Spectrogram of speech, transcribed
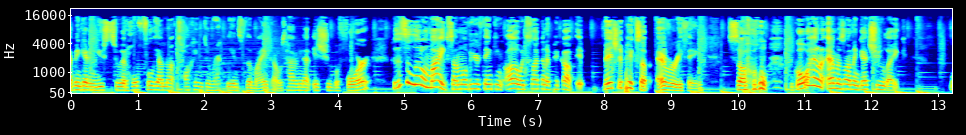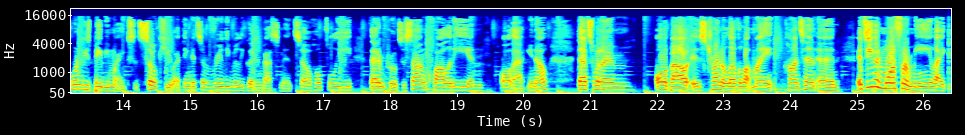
I've been getting used to it. Hopefully, I'm not talking directly into the mic. I was having that issue before because it's a little mic. So I'm over here thinking, oh, it's not going to pick up. It, bitch, it picks up everything. So go ahead on Amazon and get you like one of these baby mics. It's so cute. I think it's a really, really good investment. So hopefully that improves the sound quality and all that, you know? That's what I'm all about is trying to level up my content and it's even more for me like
